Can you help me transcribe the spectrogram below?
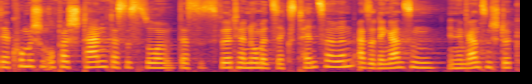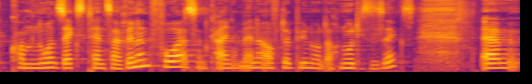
der komischen Oper stand, dass es so, dass es wird ja nur mit sechs Tänzerinnen, also den ganzen, in dem ganzen Stück kommen nur sechs Tänzerinnen vor, es sind keine Männer auf der Bühne und auch nur diese sechs. Ähm,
